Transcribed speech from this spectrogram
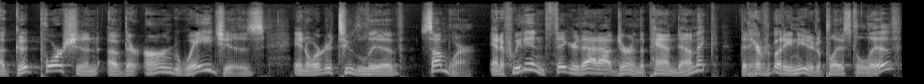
a good portion of their earned wages in order to live somewhere. And if we didn't figure that out during the pandemic, that everybody needed a place to live?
